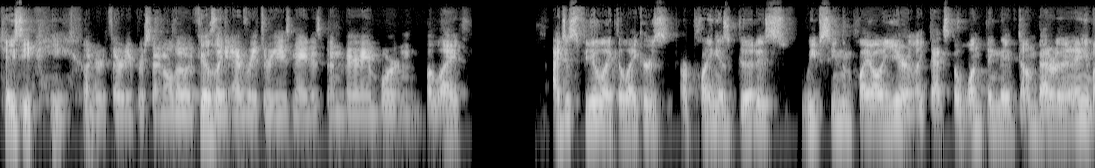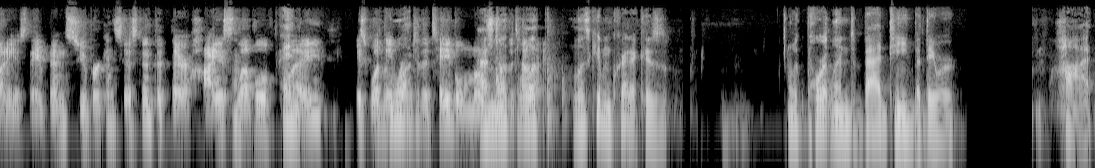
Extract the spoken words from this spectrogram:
KCP under 30%, although it feels like every three he's made has been very important. But like, I just feel like the Lakers are playing as good as we've seen them play all year. Like that's the one thing they've done better than anybody is they've been super consistent that their highest level of And- play is what they bring to the table most and of the let, time. let, let's give them credit because look, Portland's a bad team, but they were hot.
